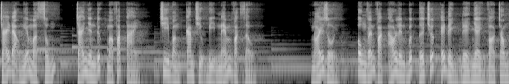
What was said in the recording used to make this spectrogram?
Trái đạo nghĩa mà sống, trái nhân đức mà phát tài, chi bằng cam chịu bị ném vạc dầu. Nói rồi, ông vén vạt áo lên bước tới trước cái đỉnh để nhảy vào trong,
